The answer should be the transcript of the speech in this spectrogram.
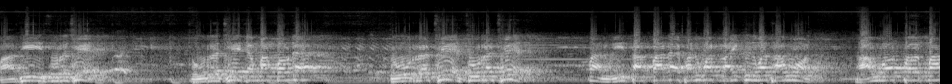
มาที่สุรเชษสุรเชษฐ์ยังบังบอลได้ฮะสุรเชษสุรเชษมาลูกนี้ตัดมาได้พานุวัฒน์ไหลขึ้นมาถาวรถาวรเปิดมา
